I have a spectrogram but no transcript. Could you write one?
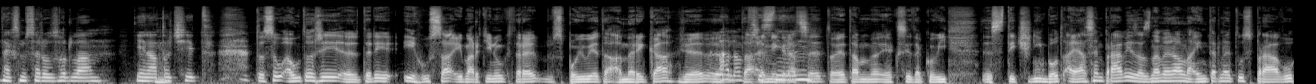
tak jsem se rozhodla je natočit. Hmm. To jsou autoři, eh, tedy i Husa, i Martinu, které spojuje ta Amerika, že eh, ano, ta přesně. emigrace, to je tam jaksi takový eh, styčný bod. A já jsem právě zaznamenal na internetu zprávu,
